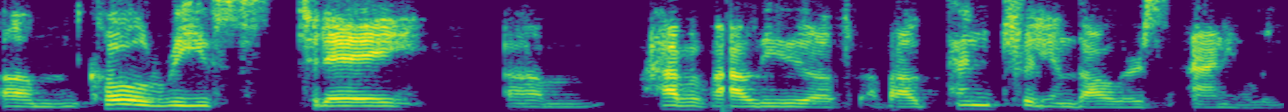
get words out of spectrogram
um, coral reefs today um, have a value of about $10 trillion annually.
